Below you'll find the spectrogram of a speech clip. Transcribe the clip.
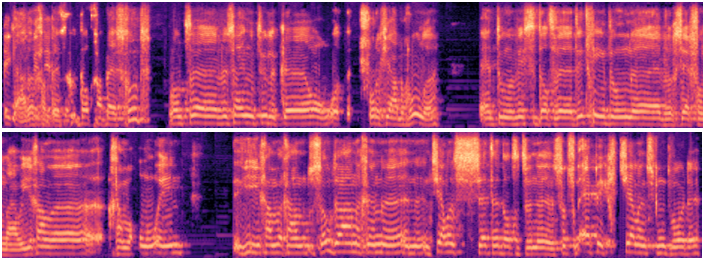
Ik, Ja, dat gaat best, dat gaat best goed. Want eh, we zijn natuurlijk eh, al vorig jaar begonnen. En toen we wisten dat we dit gingen doen, eh, hebben we gezegd van nou, hier gaan we, gaan we all in. Hier gaan we gaan zodanig een, eh, een, een challenge zetten dat het een, eh, soort van epic challenge moet worden.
